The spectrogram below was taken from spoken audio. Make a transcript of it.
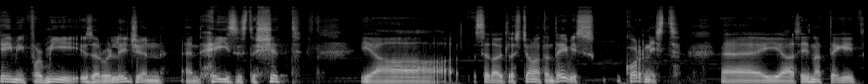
Gaming for me is a religion and haze is the shit ja seda ütles Jonathan Davis Kornist. ja siis nad tegid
